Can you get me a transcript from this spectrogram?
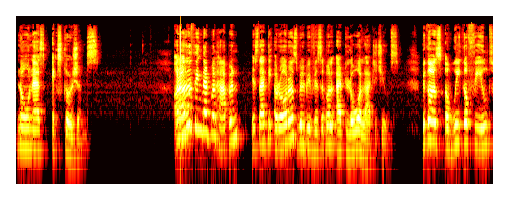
known as excursions. Another thing that will happen is that the auroras will be visible at lower latitudes because a weaker field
